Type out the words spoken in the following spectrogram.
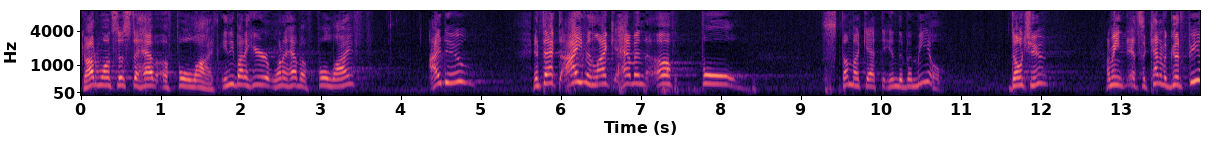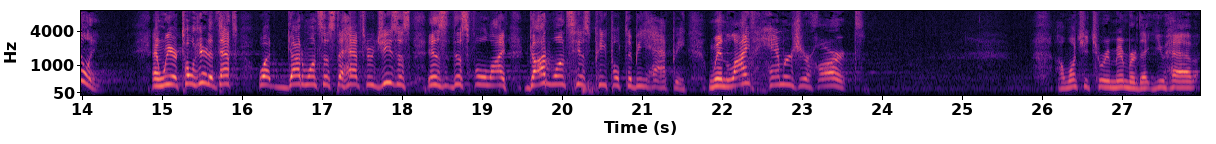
God wants us to have a full life. Anybody here want to have a full life? I do. In fact, I even like having a full stomach at the end of a meal. Don't you? I mean, it's a kind of a good feeling. And we are told here that that's what God wants us to have through Jesus is this full life. God wants his people to be happy. When life hammers your heart, I want you to remember that you have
